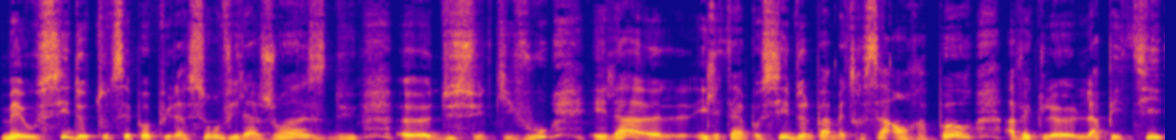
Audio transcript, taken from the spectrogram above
mais aussi de toutes ces populations villageoises du, euh, du Sud Kivu. Et là, euh, il était impossible de ne pas mettre ça en rapport avec l'appétit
